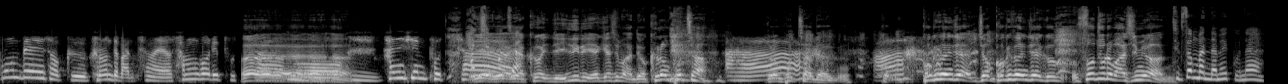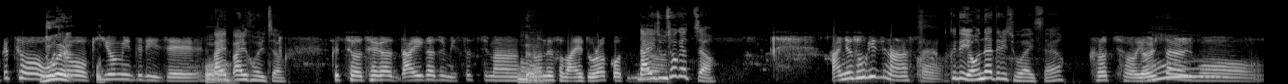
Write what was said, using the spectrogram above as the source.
홍대에서 그 그런 데 많잖아요. 삼거리 포차, 예, 예, 예, 뭐 예, 예. 한신 포차. 한신 예, 예, 포차. 예. 그거 이제 일일이 얘기하시면 안 돼요. 그런 포차. 아 그런 포차들. 아. 거, 기서 이제, 저, 거기서 이제 그 소주를 마시면, 즉석 만남했구나. 그쵸 누가- 오죠 귀요미들이 이제 어. 말 말 걸죠. 그쵸 제가 나이가 좀 있었지만 네. 그런 데서 많이 놀았거든요. 나이 좀 속였죠. 아니요 속이진 않았어요. 근데 연하들이 좋아했어요. 그렇죠 열살 오. 뭐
